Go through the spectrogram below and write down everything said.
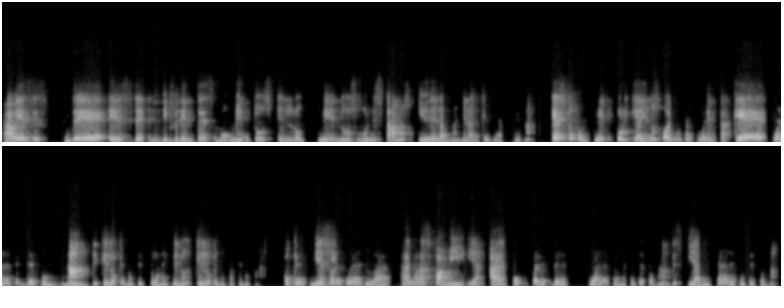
a veces de este, diferentes momentos en los que nos molestamos y de la manera en que reaccionamos. ¿Esto por qué? Porque ahí nos podemos dar cuenta qué, cuál es el detonante, qué es lo que nos detona y qué, qué es lo que nos hace enojar. ¿Ok? Y eso le puede ayudar a las familias a comprender cuáles son esos detonantes y evitar esos detonantes.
